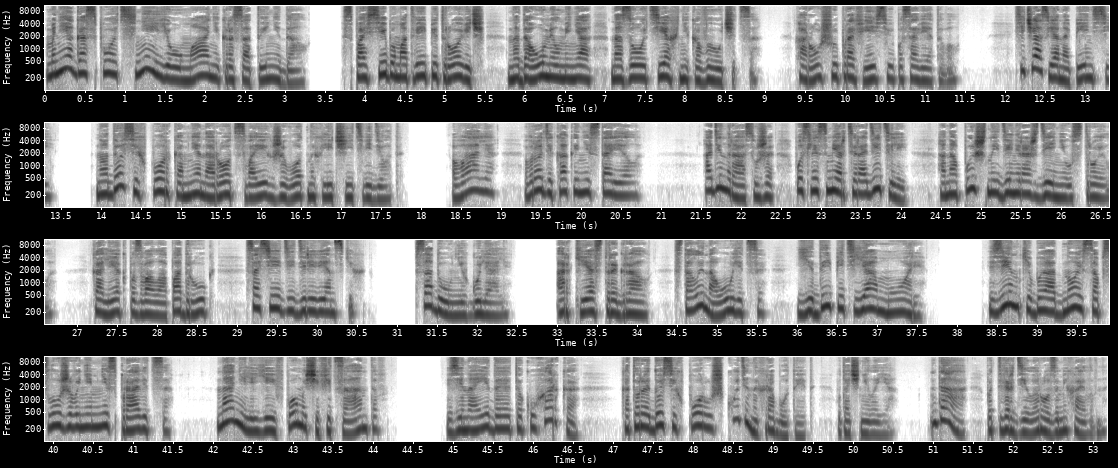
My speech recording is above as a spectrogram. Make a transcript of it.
Мне Господь ни ее ума, ни красоты не дал. Спасибо, Матвей Петрович, надоумил меня на зоотехника выучиться. Хорошую профессию посоветовал. Сейчас я на пенсии, но до сих пор ко мне народ своих животных лечить ведет. Валя вроде как и не старела. Один раз уже после смерти родителей она пышный день рождения устроила. Коллег позвала, подруг, соседей деревенских. В саду у них гуляли. Оркестр играл, столы на улице, еды питья море. Зинке бы одной с обслуживанием не справиться наняли ей в помощь официантов. «Зинаида — это кухарка, которая до сих пор у Шкодиных работает», — уточнила я. «Да», — подтвердила Роза Михайловна.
